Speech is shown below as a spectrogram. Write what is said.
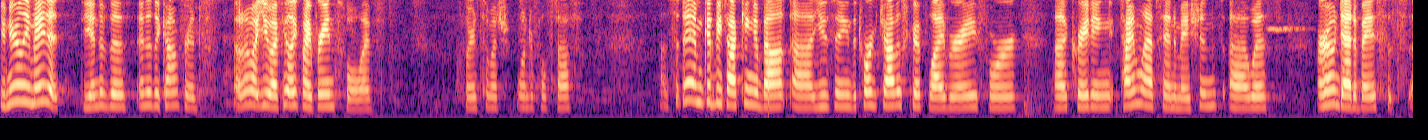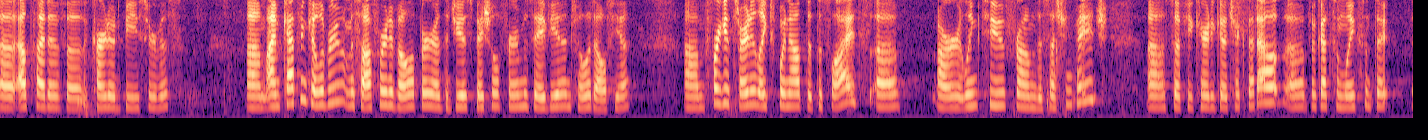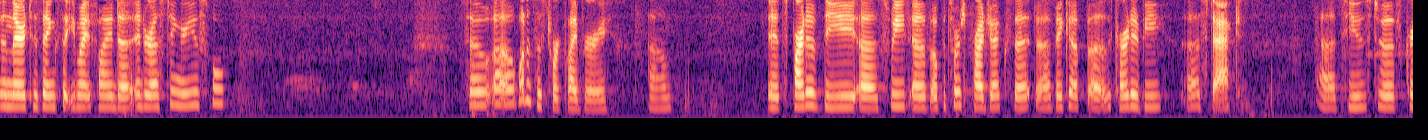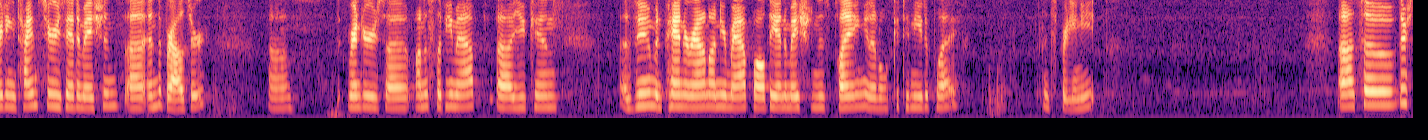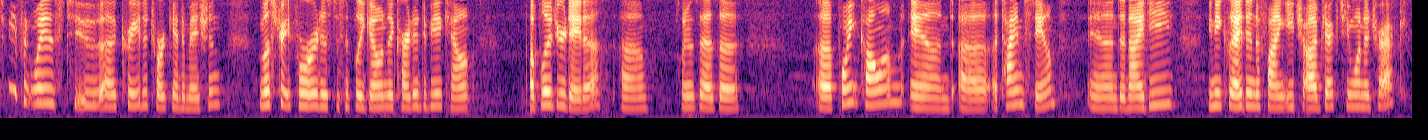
You nearly made it. The end of the end of the conference. I don't know about you. I feel like my brain's full. I've learned so much wonderful stuff. Uh, so today I'm going to be talking about uh, using the Torque JavaScript library for uh, creating time-lapse animations uh, with our own database that's uh, outside of uh, the CartoDB service. Um, I'm Catherine Killebrew. I'm a software developer at the geospatial firm Azavea in Philadelphia. Um, before I get started, I'd like to point out that the slides are linked to from the session page. Uh, so if you care to go check that out, uh, I've got some links in, th in, there to things that you might find uh, interesting or useful. So uh, what is this Torque library? Um, it's part of the uh, suite of open source projects that uh, make up the CartoDB stack. it's used for creating time series animations in the browser. Um, it renders on a Slippy map. you can zoom and pan around on your map while the animation is playing, and it'll continue to play. It's pretty neat. Uh, so there's three different ways to uh, create a torque animation. The most straightforward is to simply go into CartoDB account, upload your data, uh, as long as it has a, a point column and uh, a timestamp and an ID, uniquely identifying each object you want to track.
